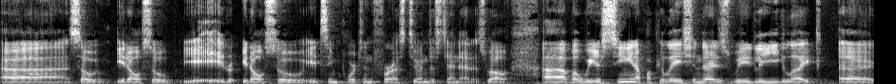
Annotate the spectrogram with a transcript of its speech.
uh, so it also it, it also it's important for us to understand that as well. Uh, but we are seeing a population that is really like uh,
